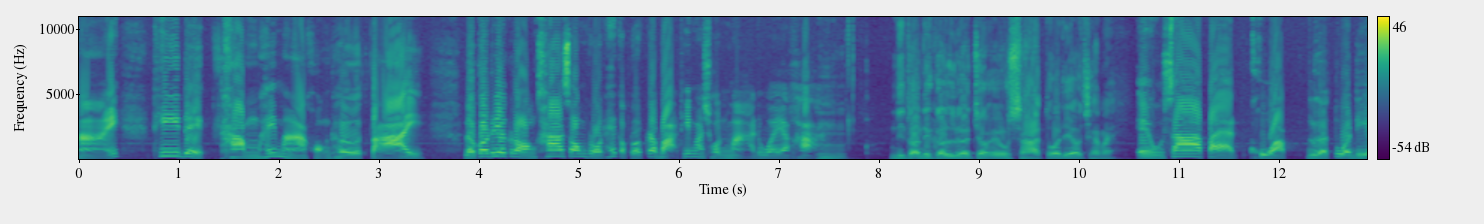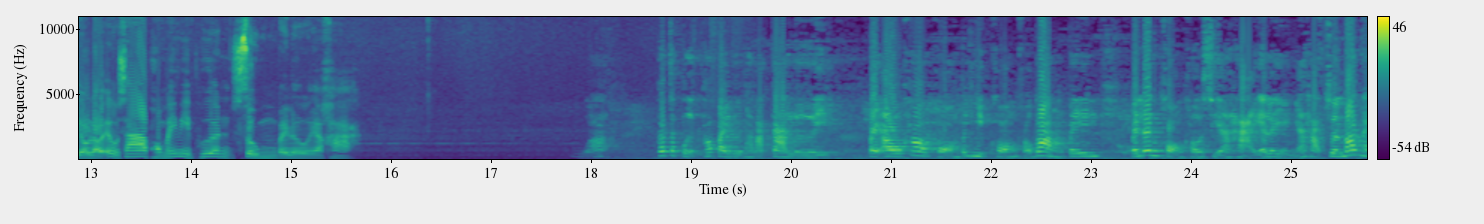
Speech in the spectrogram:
หาย ที่เด็กทำให้หมาของเธอตาย แล้วก็เรียกร้องค่าซ่อมรถให้กับรถกระบะที่มาชนหมาด้วยอะค่ะอืมนี่ตอนนี้ก็เหลือเจ้าเอลซ่าตัวเดียวใช่ไหม เอลซ่า8ขวบ เหลือตัวเดียวแล้วเอลซ่าพอไม่มีเพื่อนซึมไปเลยอะค่ะ รั้วก็จะเปิดเข้าไปโดยพนักการเลย ไปเอาข้าวของไปหยิบของเขาบ้างไปไปเล่นของเขาเสียหายอะไรอย่างเงี้ยค่ะ ส่วนบ้านไหน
